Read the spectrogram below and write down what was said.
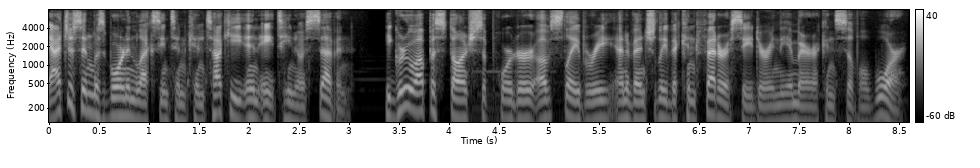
Atchison was born in Lexington, Kentucky in 1807. He grew up a staunch supporter of slavery and eventually the Confederacy during the American Civil War.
